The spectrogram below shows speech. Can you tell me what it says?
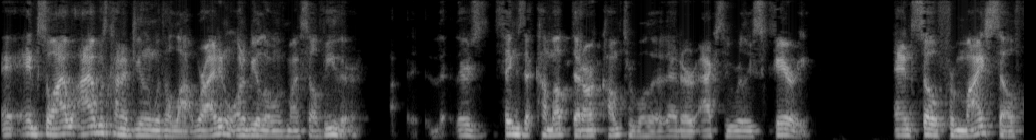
and, and so I, I was kind of dealing with a lot where I didn't want to be alone with myself either. There's things that come up that aren't comfortable that, that are actually really scary. And so for myself,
